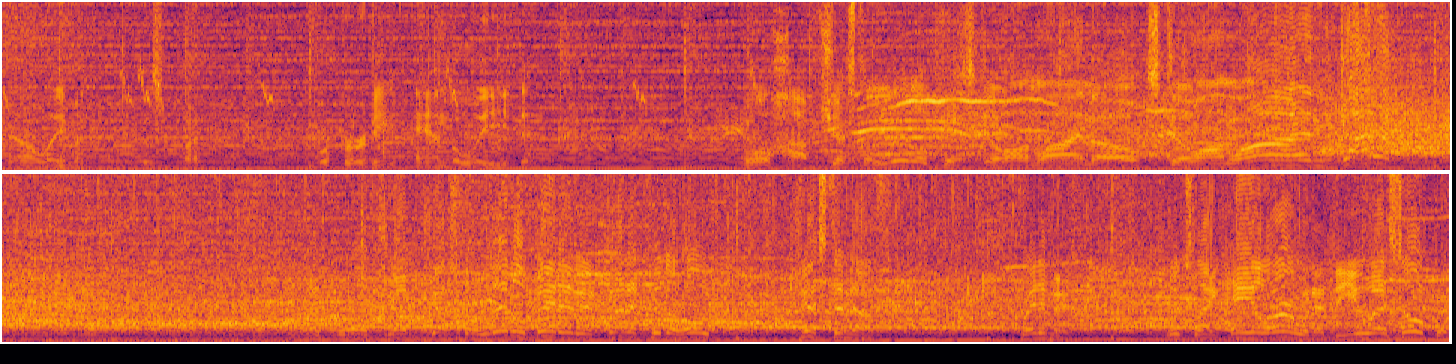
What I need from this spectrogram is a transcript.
Now Lehman to this putt for birdie and the lead. Bull hop just a little bit. Still online, though. Still online. Got it! That ball jumped just a little bit and it got it to the hole just enough. Wait a minute. Looks like Hale Irwin at the U.S. Open.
